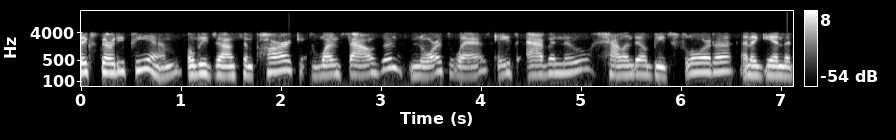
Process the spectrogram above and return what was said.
6.30 p.m., OB Johnson Park, 1000 Northwest 8th Avenue, Hallandale Beach, Florida. And again, the,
